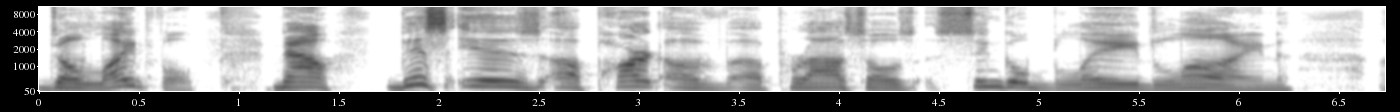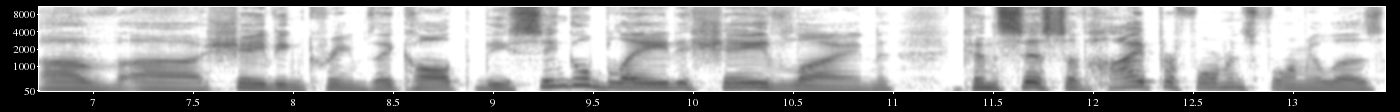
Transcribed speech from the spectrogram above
delightful. Now, this is a part of uh, Proraso's single blade line of uh, shaving creams. They call it the single blade shave line, consists of high performance formulas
